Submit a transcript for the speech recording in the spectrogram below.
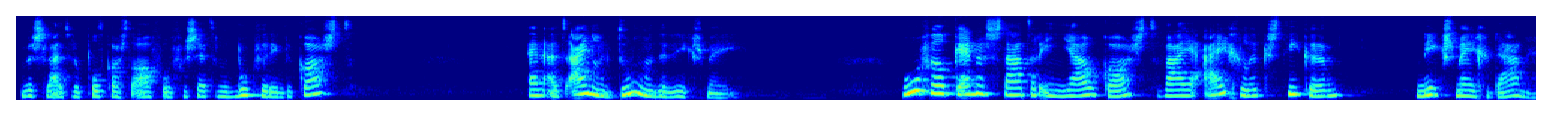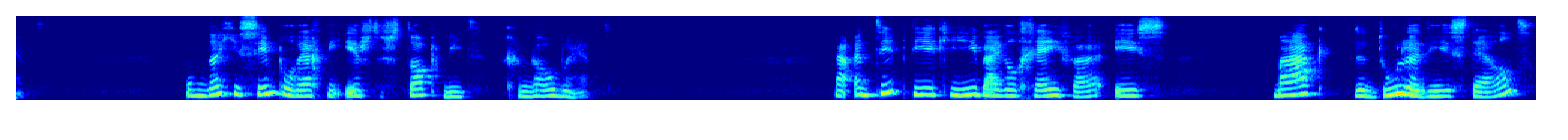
We sluiten de podcast af of we zetten het boek weer in de kast. En uiteindelijk doen we er niks mee. Hoeveel kennis staat er in jouw kast waar je eigenlijk stiekem niks mee gedaan hebt? Omdat je simpelweg die eerste stap niet genomen hebt. Nou, een tip die ik je hierbij wil geven is: maak de doelen die je stelt,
